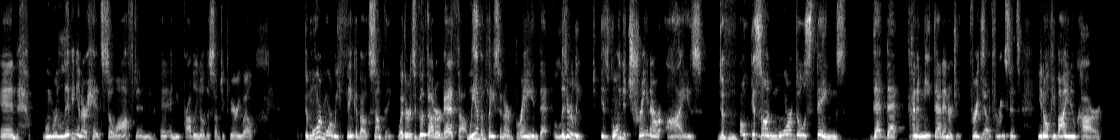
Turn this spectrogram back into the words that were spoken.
And when we're living in our heads so often, and, and you probably know the subject very well, the more and more we think about something, whether it's a good thought or a bad thought, mm-hmm. we have a mm-hmm. place in our brain that literally is going to train our eyes to mm-hmm. focus on more of those things that that kind of meet that energy. For ex- yep. for instance, you know, if you buy a new car,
